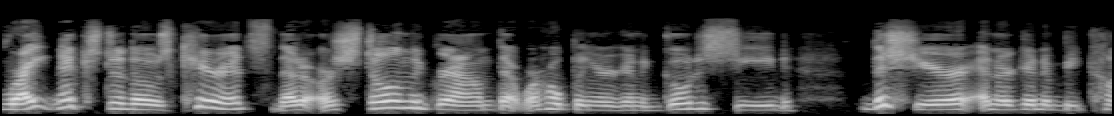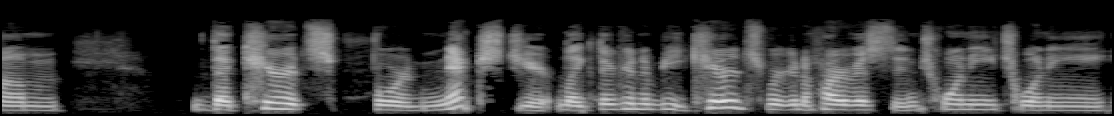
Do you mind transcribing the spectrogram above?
right next to those carrots that are still in the ground that we're hoping are going to go to seed this year and are going to become the carrots for next year? Like they're going to be carrots we're going to harvest in 2022."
